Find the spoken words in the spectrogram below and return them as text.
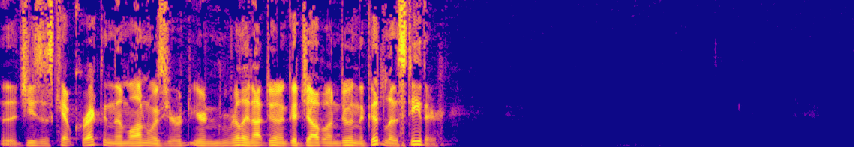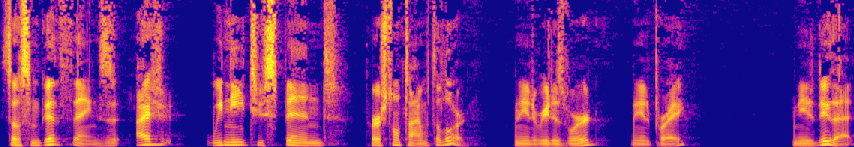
that Jesus kept correcting them on was you're, you're really not doing a good job on doing the good list either. So some good things. I, we need to spend personal time with the Lord. We need to read His Word. We need to pray. We need to do that.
